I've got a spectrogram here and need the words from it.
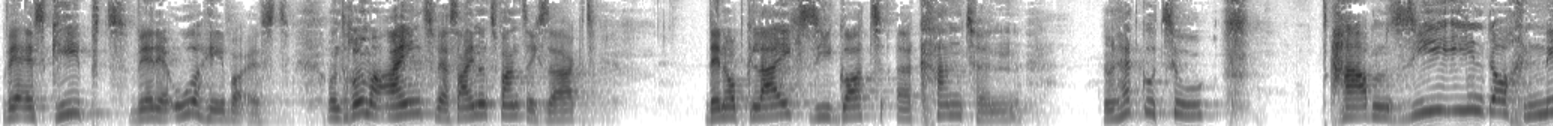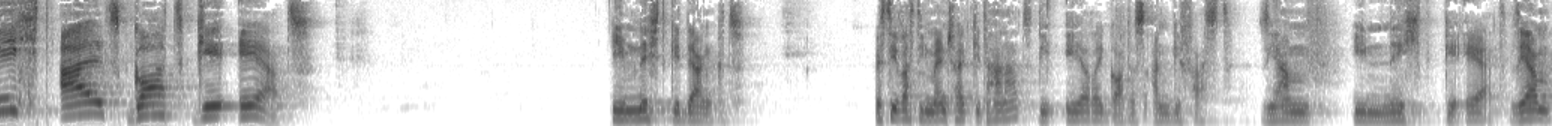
wer es gibt, wer der Urheber ist. Und Römer 1, Vers 21 sagt, denn obgleich sie Gott erkannten, und hört gut zu, haben sie ihn doch nicht als Gott geehrt ihm nicht gedankt. Wisst ihr, was die Menschheit getan hat? Die Ehre Gottes angefasst. Sie haben ihn nicht geehrt. Sie haben,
